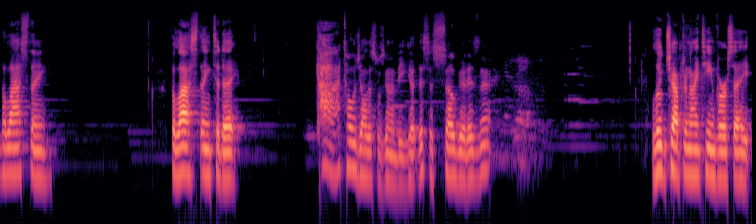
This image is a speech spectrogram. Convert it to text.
The last thing, the last thing today. God, I told y'all this was going to be good. This is so good, isn't it? Luke chapter 19, verse 8.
